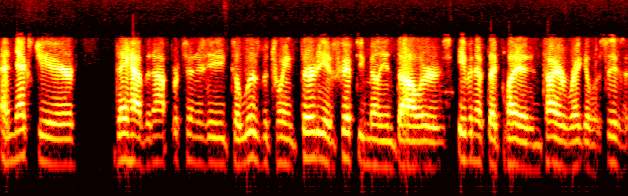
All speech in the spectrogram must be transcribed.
And next year, they have an opportunity to lose between thirty and fifty million dollars, even if they play an entire regular season.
